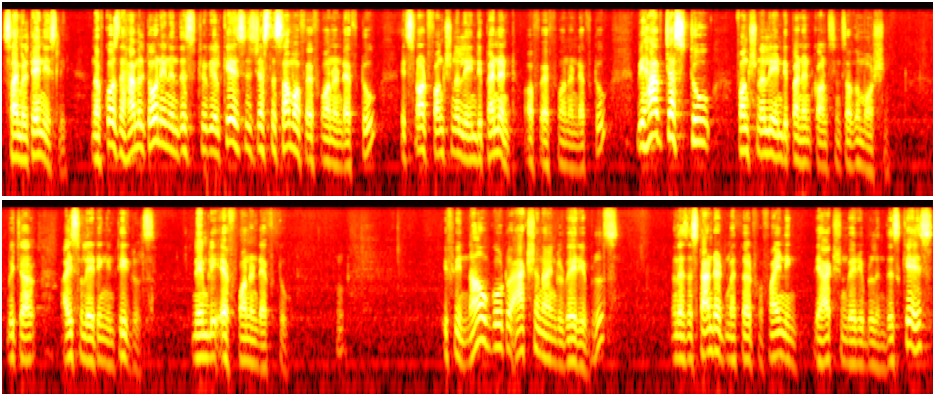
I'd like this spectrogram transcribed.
simultaneously and of course the Hamiltonian in this trivial case is just the sum of f1 and f2 it is not functionally independent of f1 and f2 we have just two functionally independent constants of the motion which are isolating integrals namely f1 and f2. If we now go to action angle variables and there is a standard method for finding the action variable in this case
